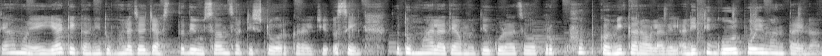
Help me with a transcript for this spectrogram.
त्यामुळे या ठिकाणी तुम्हाला जर जास्त दिवसांसाठी स्टोअर करायची असेल तर तुम्हाला त्यामध्ये गुळाचा वापर खूप कमी करावा लागेल आणि ती गुळपोळी म्हणता येणार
